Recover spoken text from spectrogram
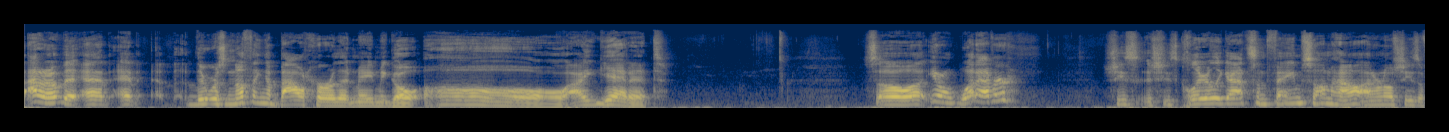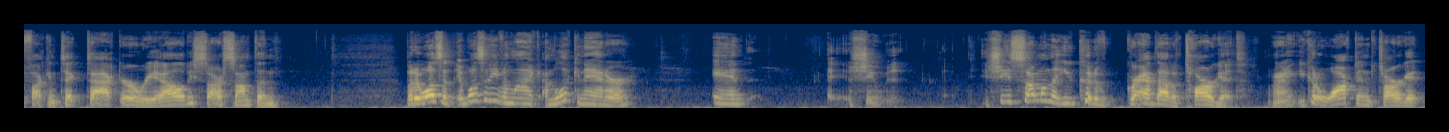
I don't know, and, and there was nothing about her that made me go, "Oh, I get it." So uh, you know, whatever. She's she's clearly got some fame somehow. I don't know if she's a fucking TikToker, reality star, something. But it wasn't. It wasn't even like I'm looking at her, and she she's someone that you could have grabbed out of Target, right? You could have walked into Target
